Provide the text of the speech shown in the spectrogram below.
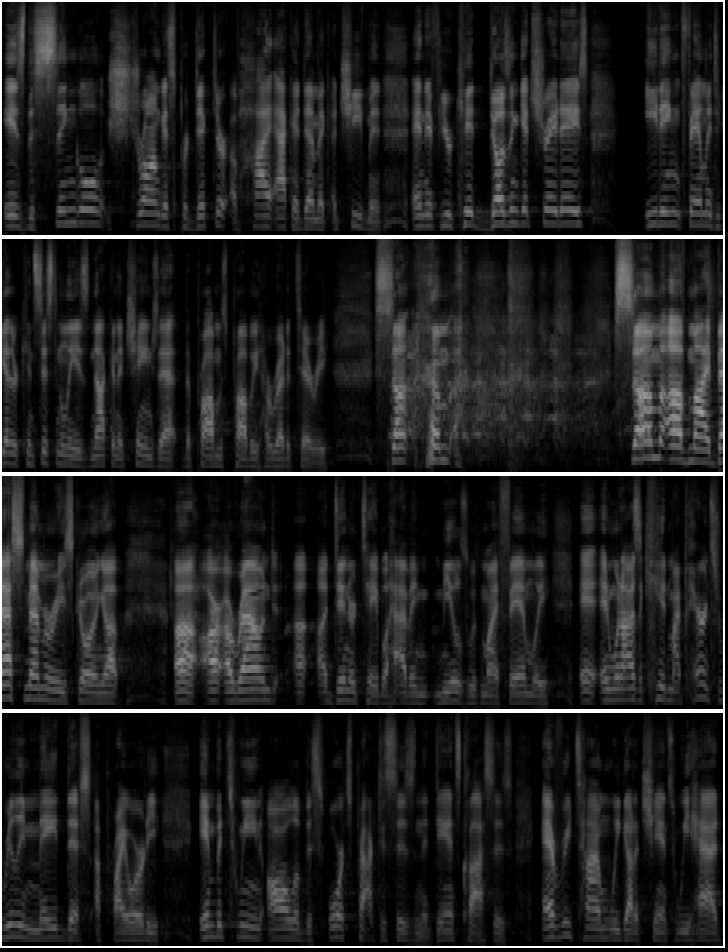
is the single strongest predictor of high academic achievement. And if your kid doesn't get straight A's, eating family together consistently is not going to change that. The problem is probably hereditary. Some, um, some of my best memories growing up uh, are around a, a, dinner table having meals with my family. And, and, when I was a kid, my parents really made this a priority in between all of the sports practices and the dance classes. Every time we got a chance, we had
